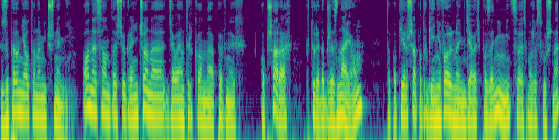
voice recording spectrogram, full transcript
zupełnie autonomicznymi. One są dość ograniczone, działają tylko na pewnych obszarach, które dobrze znają. To po pierwsze, a po drugie, nie wolno im działać poza nimi, co jest może słuszne.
